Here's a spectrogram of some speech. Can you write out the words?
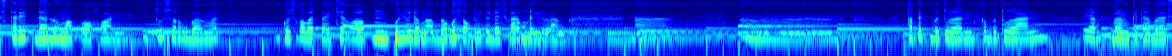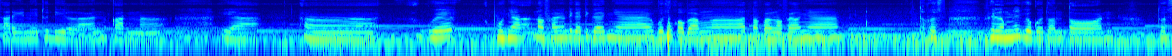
Astrid dan Rumah Pohon. Itu seru banget. Gue suka banget baca walaupun bukunya udah nggak bagus waktu itu dan sekarang udah hilang. Nah hmm, tapi kebetulan kebetulan yang yang kita bahas hari ini itu Dilan karena ya uh, gue punya novelnya tiga-tiganya. Gue suka banget novel-novelnya. Terus filmnya juga gue tonton. Terus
